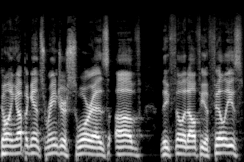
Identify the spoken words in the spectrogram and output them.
going up against Ranger Suarez of the Philadelphia Phillies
